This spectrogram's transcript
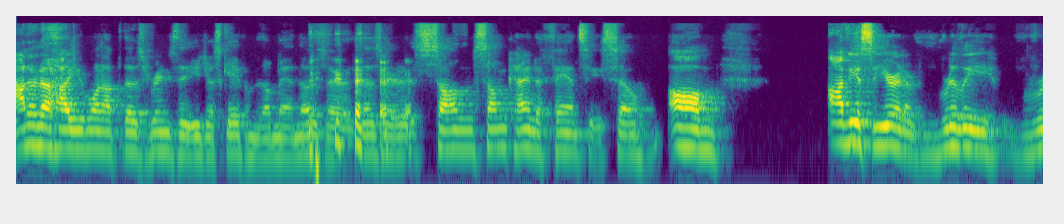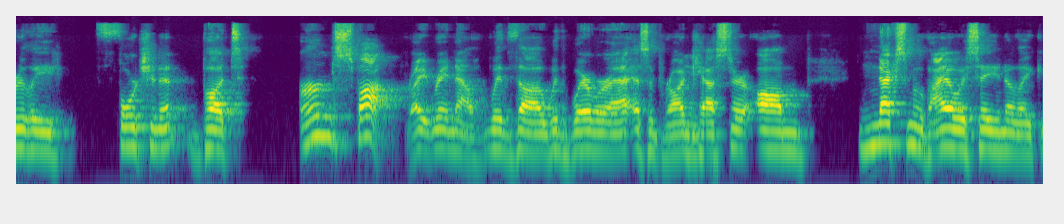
I don't know how you won up those rings that you just gave him though, man. Those are those are some some kind of fancy. So um obviously you're in a really, really fortunate but earned spot right right now with uh with where we're at as a broadcaster. Um next move, I always say, you know, like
